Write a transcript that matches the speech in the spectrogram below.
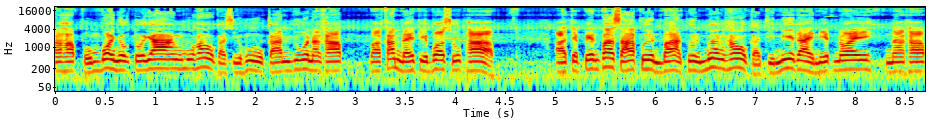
นะครับ ผมบ่ยกตัวอย่างมู่เฮากับสิฮู้กันอยู่นะครับว่าคำใดที่บ่สุภาพ อาจจะเป็นภาษาพื้นบ้านพื้นเมืองเฮากับจิมีได้นิดหน่อยนะครับ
